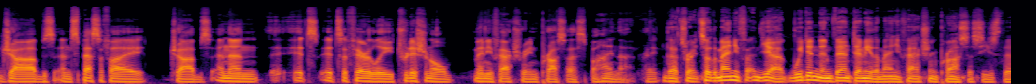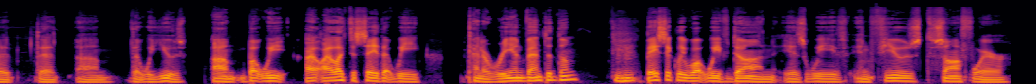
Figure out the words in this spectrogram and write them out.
jobs and specify jobs, and then it's it's a fairly traditional manufacturing process behind that, right? That's right. So the manuf- yeah, we didn't invent any of the manufacturing processes that that um, that we use, um, but we I, I, like to say that we kind of reinvented them. Mm-hmm. Basically, what we've done is we've infused software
